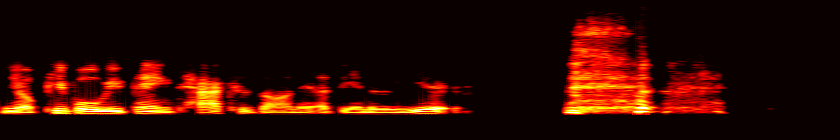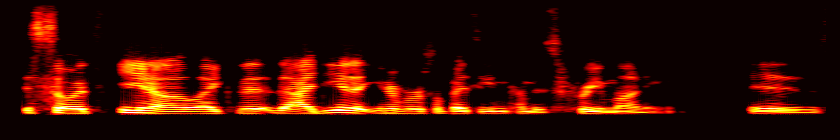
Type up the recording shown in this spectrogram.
you know people will be paying taxes on it at the end of the year. so it's you know like the, the idea that universal basic income is free money is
